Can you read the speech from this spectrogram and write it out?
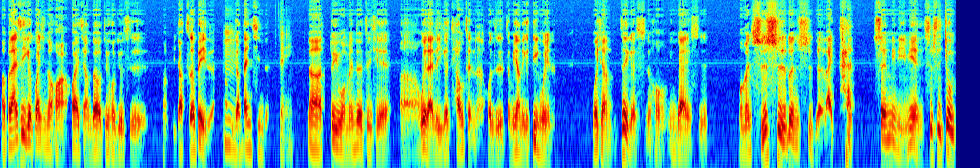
呃，本来是一个关心的话，后来讲到最后就是呃比较责备的，呃比较担心的。对，那对于我们的这些呃未来的一个调整呢，或者是怎么样的一个定位呢？我想这个时候应该是我们实事论事的来看生命里面是不是就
